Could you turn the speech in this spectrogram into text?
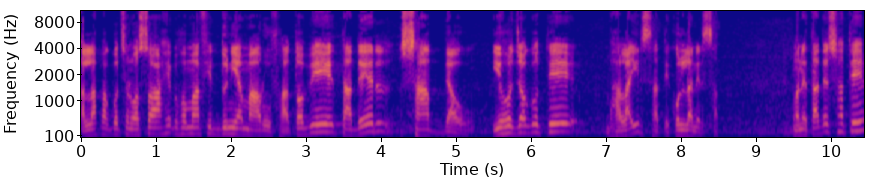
আল্লাহ পাক বলছেন ওসাহেব হোমা ফিদ দুনিয়া মারুফা। তবে তাদের সাথ দাও। ইহ জগতে ভালাইয়ের সাথে, কল্যাণের সাথে। মানে তাদের সাথে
